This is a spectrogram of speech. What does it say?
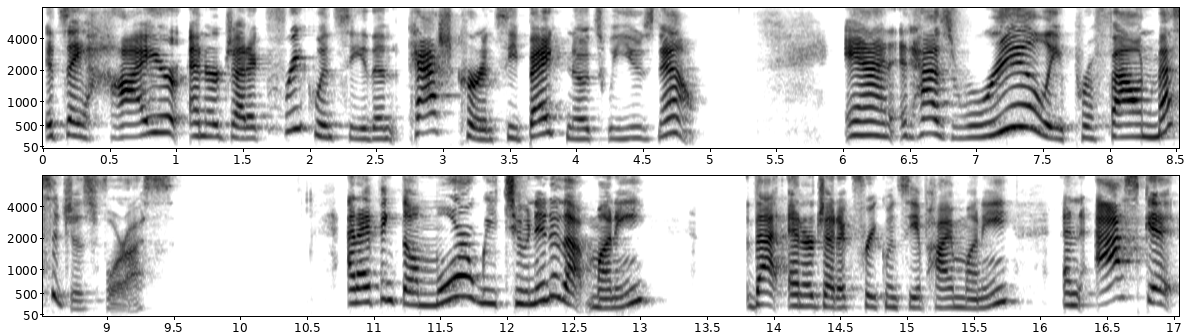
It's a higher energetic frequency than cash currency banknotes we use now. And it has really profound messages for us. And I think the more we tune into that money, that energetic frequency of high money, and ask it,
